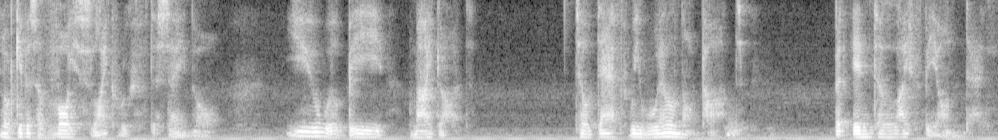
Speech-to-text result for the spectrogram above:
Lord, give us a voice like Ruth to say, No, you will be my God. Till death we will not part, but into life beyond death.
